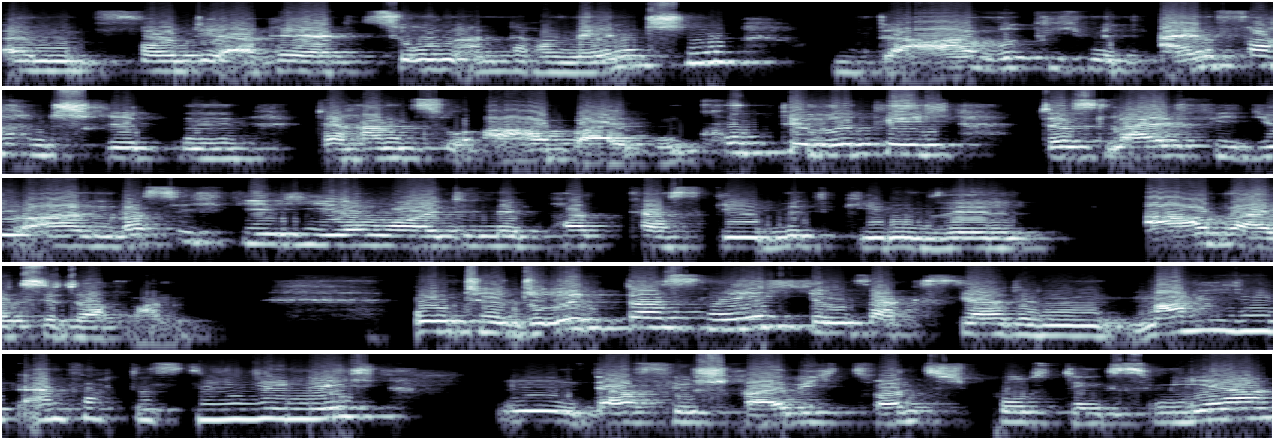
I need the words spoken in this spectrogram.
ähm, vor der Reaktion anderer Menschen? Und da wirklich mit einfachen Schritten daran zu arbeiten. Guck dir wirklich das Live-Video an, was ich dir hier heute in dem Podcast mitgeben will. Arbeite daran unterdrück das nicht und sagst, ja, dann mache ich halt einfach das Video nicht. Hm, dafür schreibe ich 20 Postings mehr.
